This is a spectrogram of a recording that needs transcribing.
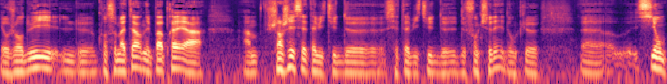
Et aujourd'hui, le consommateur n'est pas prêt à, changer cette habitude de cette habitude de, fonctionner. Donc, euh, euh, si on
